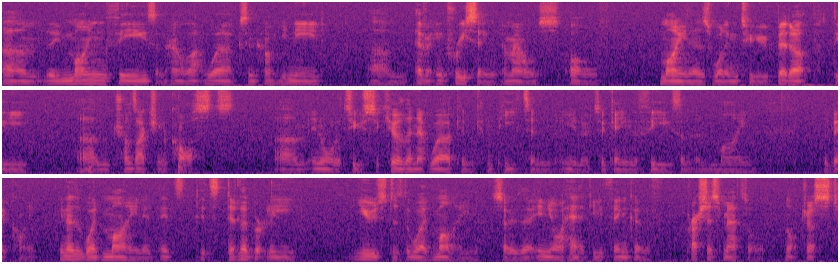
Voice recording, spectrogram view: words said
um, the mining fees and how that works and how you need um, ever increasing amounts of miners willing to bid up the um, transaction costs um, in order to secure the network and compete and you know to gain the fees and, and mine the Bitcoin. You know the word mine, it, it's it's deliberately used as the word mine, so that in your head you think of precious metal, not just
